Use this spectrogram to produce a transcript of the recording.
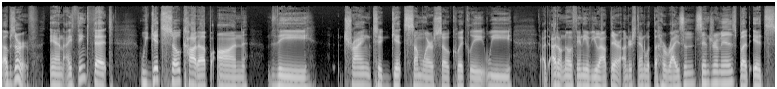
observe. And I think that we get so caught up on the trying to get somewhere so quickly. We I, don't know if any of you out there understand what the horizon syndrome is, but it's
